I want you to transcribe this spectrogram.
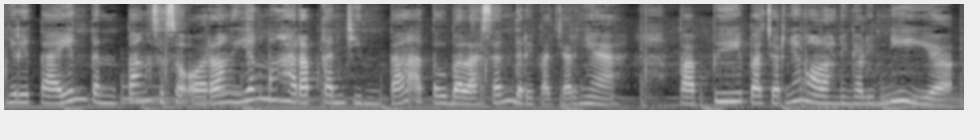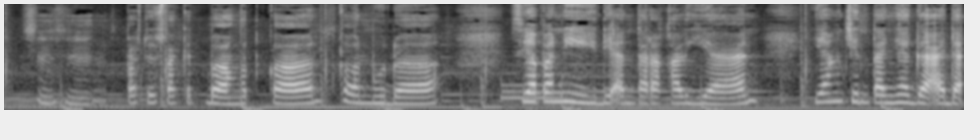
nyeritain tentang seseorang yang mengharapkan cinta atau balasan dari pacarnya. Tapi pacarnya malah ninggalin dia. Hmm, pasti sakit banget kan, kawan muda? Siapa nih di antara kalian yang cintanya gak ada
